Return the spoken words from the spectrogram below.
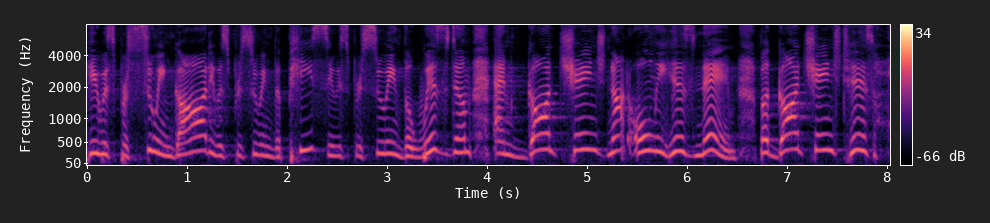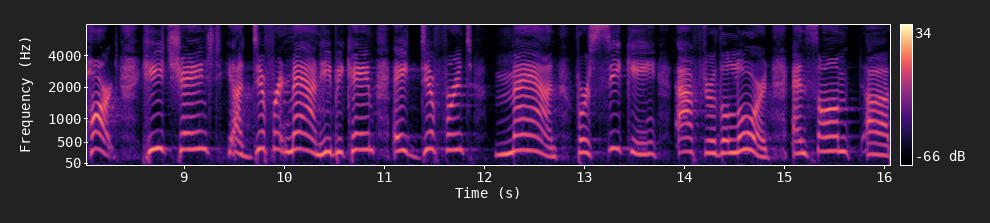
He was pursuing God, he was pursuing the peace, he was pursuing the wisdom, and God changed not only his name, but God changed his heart. He changed a different man. He became a different man for seeking after the Lord. And Psalm, uh,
